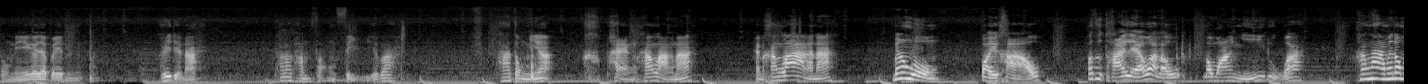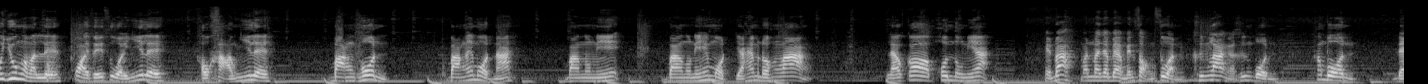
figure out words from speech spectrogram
ตรงนี้ก็จะเป็นเฮ้ยเดี๋ยวนะ ถ้าเราทำสองสีใช่ปะถ้าตรงนี้แผงข้างหลังนะแผผ่นข้างล่างอะนะไม่ต้องลงปล่อยขาวเพราะสุดท้ายแล้วอะเราเราวางอย่างนี้ถูกว่าข้างล่างไม่ต้องไปยุ่งกับมันเลย ปล่อยสวยๆอย่างนี้เลยขาวๆอย่างนี้เลย บังพ่นบังให้หมดนะ บังตรงนี้ บังตรงนี้ให้หมด อย่าให้มันโดนข้างล่าง แล้วก็พ่นตรงเนี้ย เห็นปะมันมันจะแบ่งเป็นสองส่วน ครึ่งล่างกับครึ่งบน ข้างบน แด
